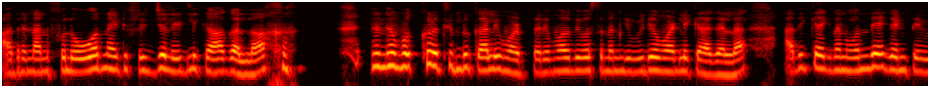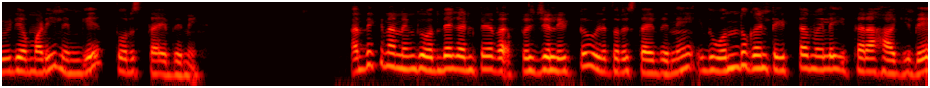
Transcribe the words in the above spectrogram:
ಆದರೆ ನಾನು ಫುಲ್ ಓವರ್ ನೈಟ್ ಫ್ರಿಜ್ಜಲ್ಲಿ ಇಡಲಿಕ್ಕೆ ಆಗಲ್ಲ. ನನ್ನ ಮಕ್ಕಳು ತಿಂದು ಖಾಲಿ ಮಾಡ್ತಾರೆ. ಮರು ದಿವಸ ನನಗೆ ವಿಡಿಯೋ ಮಾಡಲಿಕ್ಕೆ ಆಗಲ್ಲ. ಅದಕ್ಕಾಗಿ ನಾನು ಒಂದೇ ಗಂಟೆ ವಿಡಿಯೋ ಮಾಡಿ ನಿಮಗೆ ತೋರಿಸ್ತಾ ಇದ್ದೀನಿ. ಅದಕ್ಕೆ ನಾನು ನಿಮಗೆ ಒಂದೇ ಗಂಟೆ ರ ಫ್ರಿಜ್ಜಲ್ಲಿ ಇಟ್ಟು ವಿಡಿಯೋ ತೋರಿಸ್ತಾ ಇದ್ದೀನಿ. ಇದು ಒಂದು ಗಂಟೆ ಇಟ್ಟ ಮೇಲೆ ಈ ಥರ ಆಗಿದೆ.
